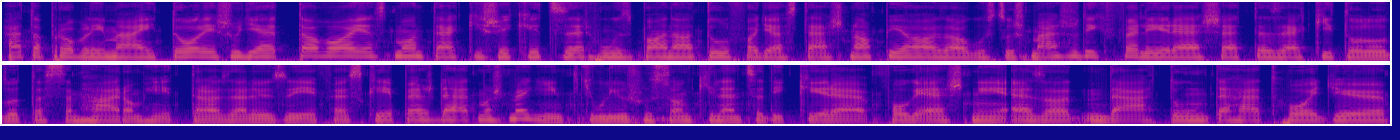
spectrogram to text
hát a problémáitól, és ugye tavaly azt mondták is, hogy 2020-ban a túlfogyasztás napja az augusztus második felére esett, ezzel kitolódott azt hiszem három héttel az előző évhez képest, de hát most megint július 29-ére fog esni ez a dátum, tehát hogy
